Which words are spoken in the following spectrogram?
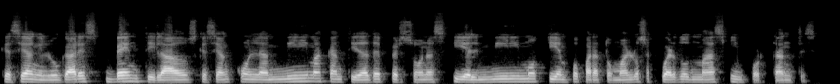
que sean en lugares ventilados, que sean con la mínima cantidad de personas y el mínimo tiempo para tomar los acuerdos más importantes,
